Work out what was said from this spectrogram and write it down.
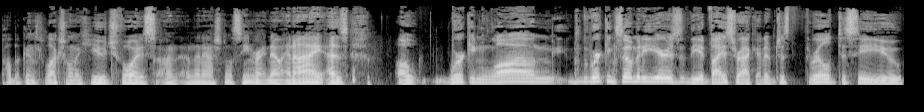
public intellectual and a huge voice on, on the national scene right now. And I, as a working long, working so many years in the advice racket, I'm just thrilled to see you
